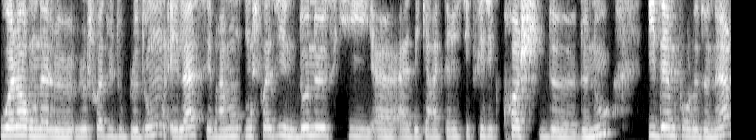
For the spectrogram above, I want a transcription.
ou alors on a le, choix du double don, et là c'est vraiment on choisit une donneuse qui euh, a des caractéristiques physiques proches de, nous, idem pour le donneur,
